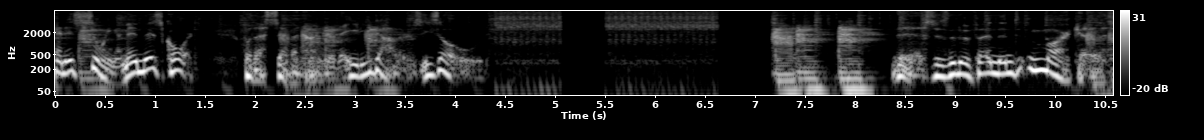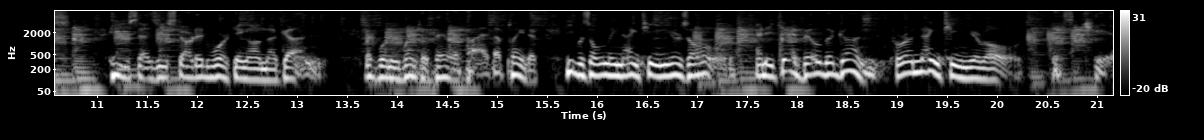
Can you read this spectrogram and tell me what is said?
and is suing him in this court for the $780 he's owed. This is the defendant, Marcus. He says he started working on the gun, but when he went to verify the plaintiff, he was only 19 years old, and he can't build a gun for a 19 year old. This kid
